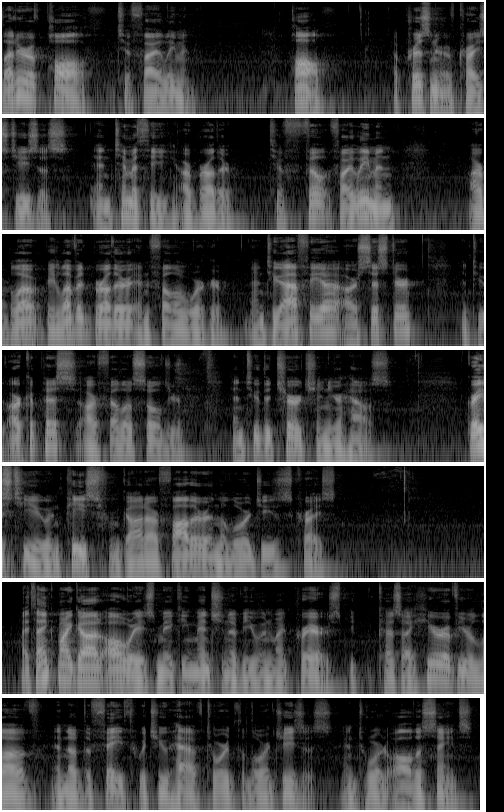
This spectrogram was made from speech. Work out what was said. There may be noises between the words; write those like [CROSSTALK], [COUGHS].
letter of Paul to Philemon. Paul, a prisoner of Christ Jesus, and Timothy, our brother, to Philemon, our beloved brother and fellow worker, and to Apphia, our sister, and to Archippus, our fellow soldier, and to the church in your house. Grace to you and peace from God our Father and the Lord Jesus Christ. I thank my God always, making mention of you in my prayers, because I hear of your love and of the faith which you have toward the Lord Jesus and toward all the saints.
